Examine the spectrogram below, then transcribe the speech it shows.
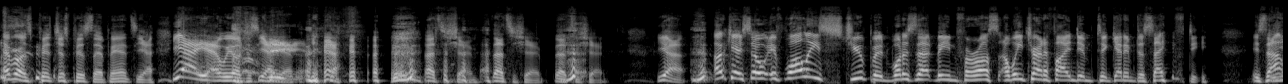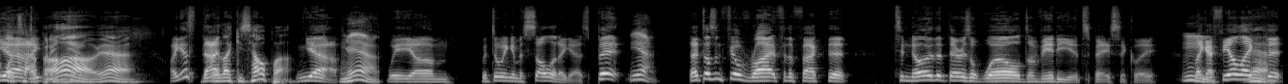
everyone's pissed, just pissed their pants. Yeah, yeah, yeah. We all just yeah, yeah. yeah. That's a shame. That's a shame. That's a shame. Yeah. Okay. So if Wally's stupid, what does that mean for us? Are we trying to find him to get him to safety? Is that Yeah, what's I- happening? Oh, yeah. I guess We're that like his helper. yeah. Yeah. We um we're doing him a solid, I guess. But Yeah. that doesn't feel right for the fact that to know that there is a world of idiots basically. Mm. Like I feel like Yeah. that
